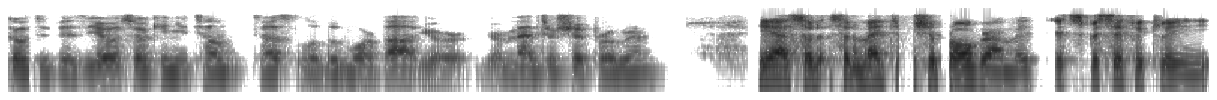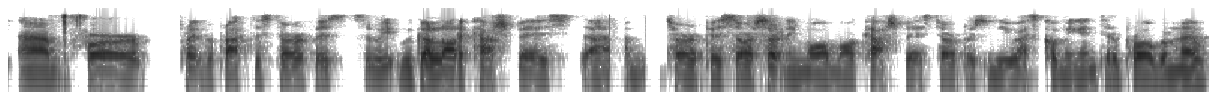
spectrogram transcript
go to Physio? So can you tell, tell us a little bit more about your, your mentorship program? Yeah, so so the mentorship program it, it's specifically um, for private practice therapists. So we, we've got a lot of cash based um, therapists, or certainly more and more cash based therapists in the US coming into the program now.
